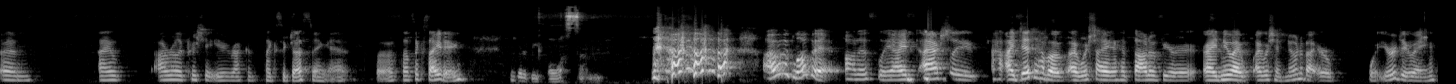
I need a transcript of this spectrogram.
Um, I, I really appreciate you rec- like suggesting it. So that's exciting. it's going to be awesome I would love it, honestly. I, I actually, I did have a. I wish I had thought of your. I knew. I, I wish I'd known about your what you're doing,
